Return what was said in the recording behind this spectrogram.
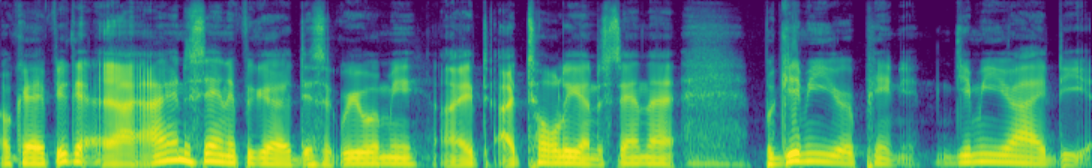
Okay, if you get, I understand if you're gonna disagree with me. I I totally understand that, but give me your opinion. Give me your idea.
